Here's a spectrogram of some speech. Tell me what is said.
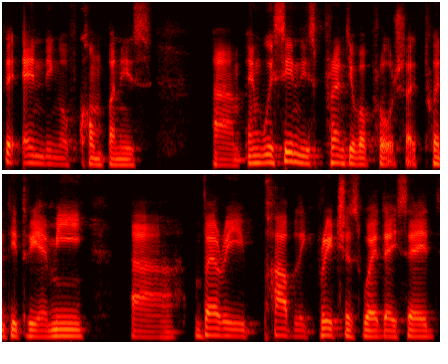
the ending of companies. Um, and we've seen this plenty of approach like 23andMe, uh, very public breaches where they said,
